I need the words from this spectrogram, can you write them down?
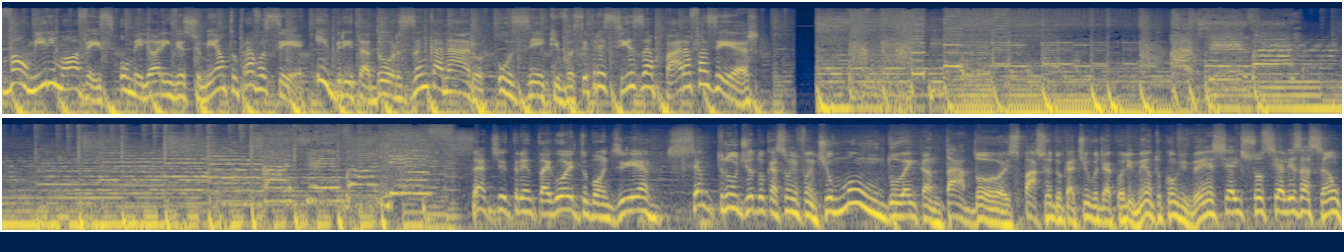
Valmir Imóveis. O melhor investimento para você. Hibridador Zancanaro, o Z que você precisa para fazer. 738, bom dia. Centro de Educação Infantil Mundo Encantado, espaço educativo de acolhimento, convivência e socialização.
